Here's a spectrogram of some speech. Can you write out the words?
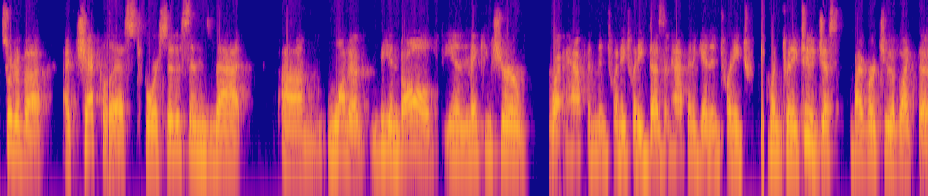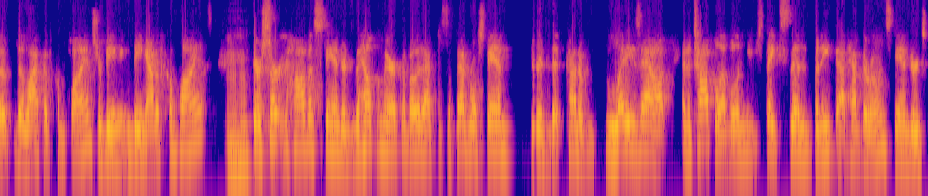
sort of a a checklist for citizens that um, want to be involved in making sure what happened in 2020 doesn't happen again in 2022 just by virtue of like the, the lack of compliance or being being out of compliance mm-hmm. there are certain hava standards the help america vote act is a federal standard that kind of lays out at a top level and states then beneath that have their own standards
